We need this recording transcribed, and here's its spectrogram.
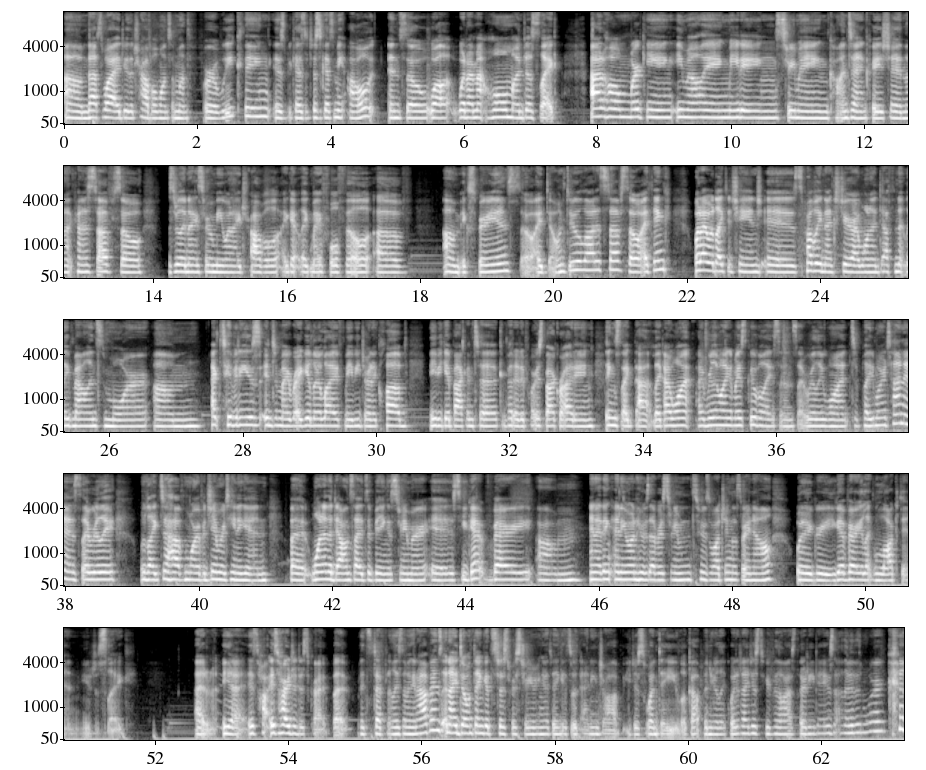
um, that's why I do the travel once a month for a week thing is because it just gets me out. And so, well, when I'm at home, I'm just like, at home working, emailing, meeting, streaming, content creation, that kind of stuff. So it's really nice for me when I travel. I get like my full fill of um, experience. So I don't do a lot of stuff. So I think what I would like to change is probably next year I want to definitely balance more um, activities into my regular life, maybe join a club maybe get back into competitive horseback riding, things like that. Like I want, I really want to get my scuba license. I really want to play more tennis. I really would like to have more of a gym routine again. But one of the downsides of being a streamer is you get very, um, and I think anyone who's ever streamed who's watching this right now would agree, you get very like locked in. You're just like, I don't know. Yeah, it's hard, it's hard to describe, but it's definitely something that happens. And I don't think it's just for streaming. I think it's with any job. You just one day you look up and you're like, what did I just do for the last 30 days other than work?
